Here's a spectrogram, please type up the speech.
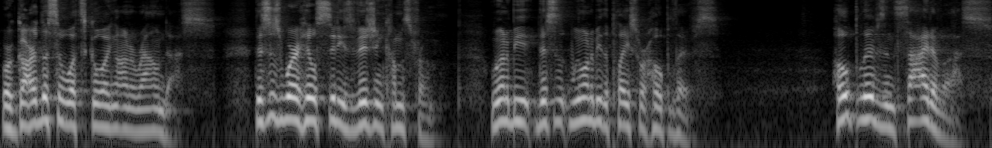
regardless of what's going on around us. This is where Hill City's vision comes from. We want to be, this is, we want to be the place where hope lives. Hope lives inside of us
